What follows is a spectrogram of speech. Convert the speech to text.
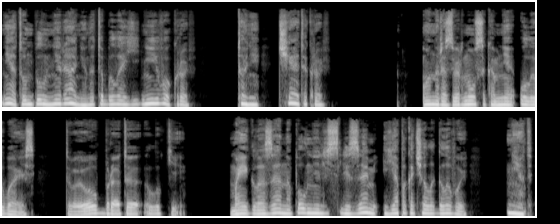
Нет, он был не ранен, это была не его кровь. «Тони, чья это кровь?» Он развернулся ко мне, улыбаясь. «Твоего брата Луки». Мои глаза наполнились слезами, и я покачала головой. «Нет,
